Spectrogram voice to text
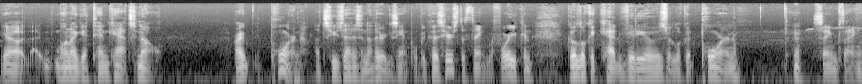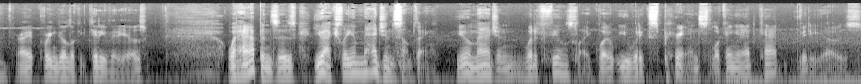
you know, won't I get 10 cats? No. Right? Porn. Let's use that as another example because here's the thing before you can go look at cat videos or look at porn, same thing, right? Before you can go look at kitty videos, what happens is you actually imagine something. You imagine what it feels like, what you would experience looking at cat videos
